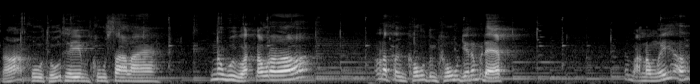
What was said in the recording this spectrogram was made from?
Đó, khu thủ thiêm, khu sa la. Nó quy hoạch đâu ra đó. Nó là từng khu từng khu vậy nó mới đẹp. Các bạn đồng ý không?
